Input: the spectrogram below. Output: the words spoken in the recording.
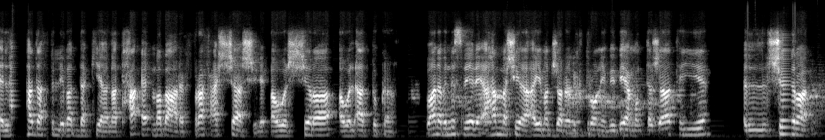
الهدف اللي بدك إياه لتحقق ما بعرف رفع الشاشة أو الشراء أو الاد تو وأنا بالنسبة لي أهم شيء لأي متجر إلكتروني ببيع منتجات هي الشراء.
